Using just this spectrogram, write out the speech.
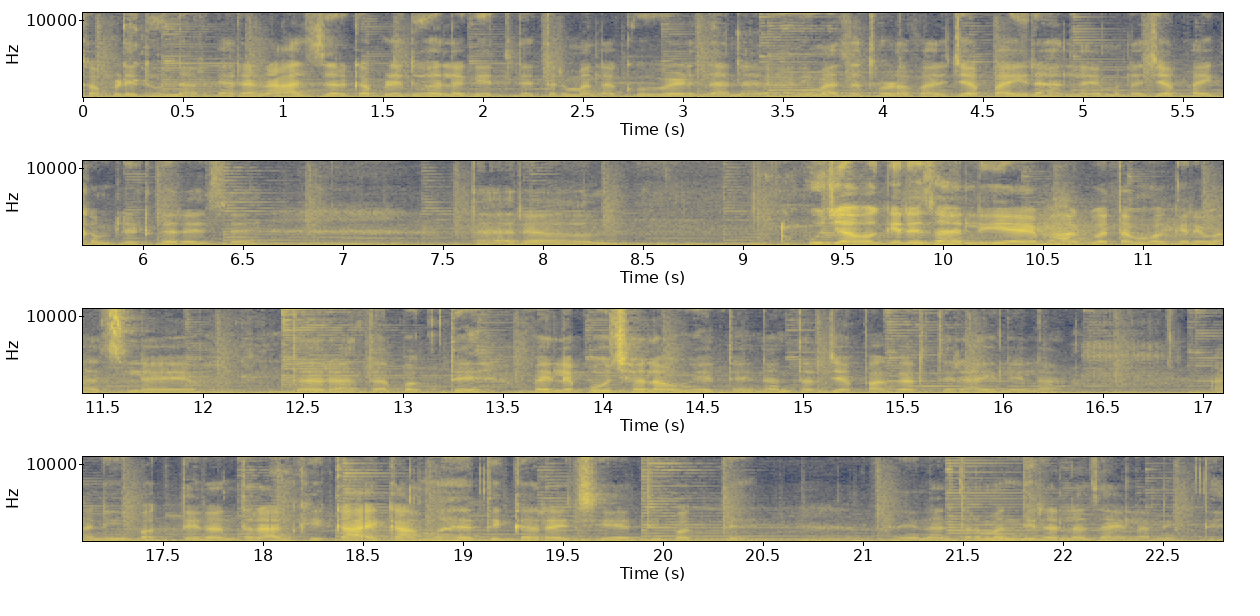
कपडे धुणार. कारण आज जर कपडे धुवायला घेतले तर मला खूप वेळ जाणार आणि माझा थोडाफार जपाई राहिला आहे मला जपाई कंप्लीट करायचं आहे तर पूजा वगैरे झाली आहे भागवतम वगैरे वाचलं आहे तर आता बघते. पहिले पोछा लावून घेते नंतर जपा करते राहिलेला. आणि बघते नंतर आणखी काय कामं आहे ती करायची आहे ती बघते. आणि नंतर मंदिराला जायला निघते.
